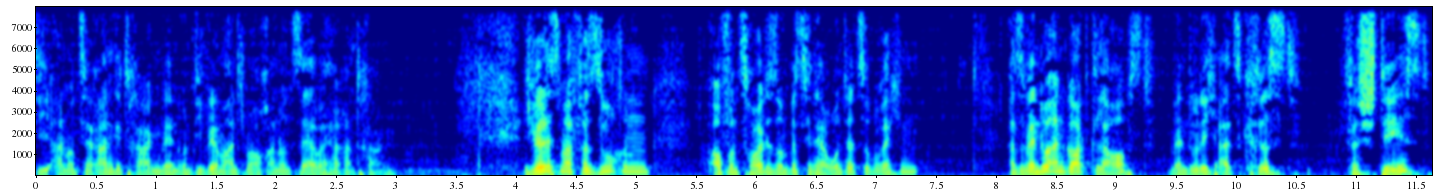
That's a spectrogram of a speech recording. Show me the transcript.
die an uns herangetragen werden und die wir manchmal auch an uns selber herantragen. Ich will das mal versuchen, auf uns heute so ein bisschen herunterzubrechen. Also wenn du an Gott glaubst, wenn du dich als Christ verstehst,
